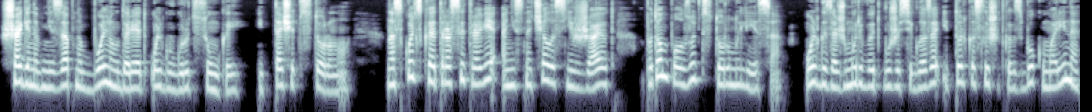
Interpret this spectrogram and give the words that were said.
Шагина внезапно больно ударяет Ольгу в грудь сумкой и тащит в сторону. На скользкой от росы траве они сначала съезжают, а потом ползут в сторону леса. Ольга зажмуривает в ужасе глаза и только слышит, как сбоку Марина,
